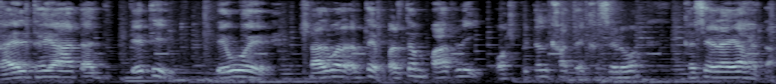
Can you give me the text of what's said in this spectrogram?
ઘાયલ થયા હતા. તેથી તેઓએ સારવાર અર્થે પ્રથમ પાટલી હોસ્પિટલ ખાતે ખસેડવા, ખસેડાયા હતા.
